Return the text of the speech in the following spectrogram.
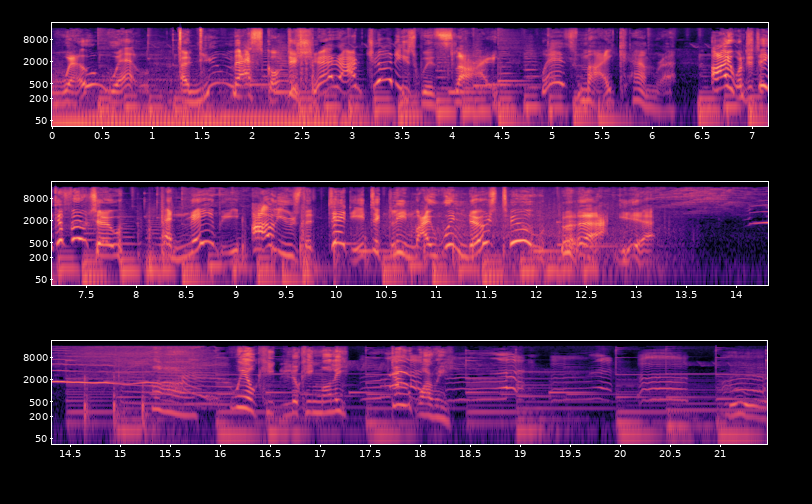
Well, well, a new mascot to share our journeys with, Sly. Where's my camera? I want to take a photo. And maybe I'll use the teddy to clean my windows too. yeah. Oh, we'll keep looking, Molly. Don't worry. Hmm.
